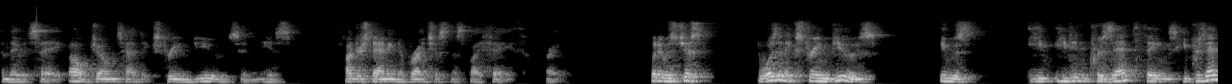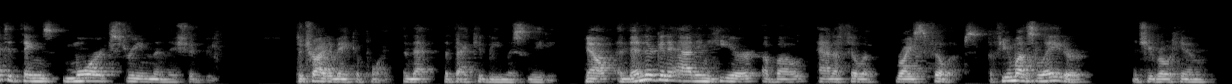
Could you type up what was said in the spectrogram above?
and they would say, "Oh, Jones had extreme views in his understanding of righteousness by faith." Right? But it was just it wasn't extreme views. It was he he didn't present things. He presented things more extreme than they should be to try to make a point, and that that that could be misleading. Now, and then they're going to add in here about Anna Phillip Rice Phillips. A few months later, and she wrote him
